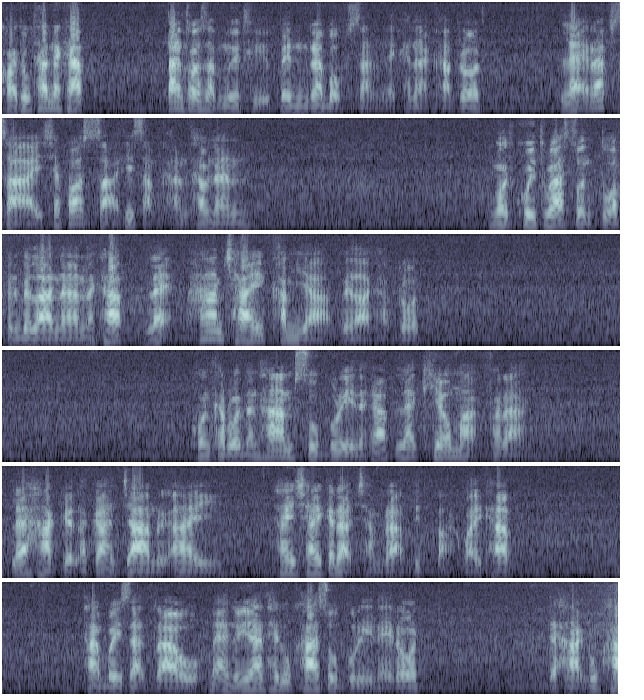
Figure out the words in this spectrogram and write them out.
ขอให้ทุกท่านนะครับ ตั้งโทรศัพท์มือถือเป็นระบบสั่นในขณะขับรถ และรับสายเฉพาะสายที่สำคัญเท่านั้น งดคุยธุระส่วนตัวเป็นเวลานานนะครับ และห้ามใช้คำหยาบเวลาขับรถ คนขับรถนั้นห้ามสูบบุหรี่นะครับ และเคี้ยวหมากฝรั่ง และหากเกิดอาการจามหรือไอ ให้ใช้กระดาษชำระปิดปากไว้ครับ ทางบริษัทเราไม่อนุญาตให้ลูกค้าสูบบุหรี่ในรถ แต่หากลูกค้า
